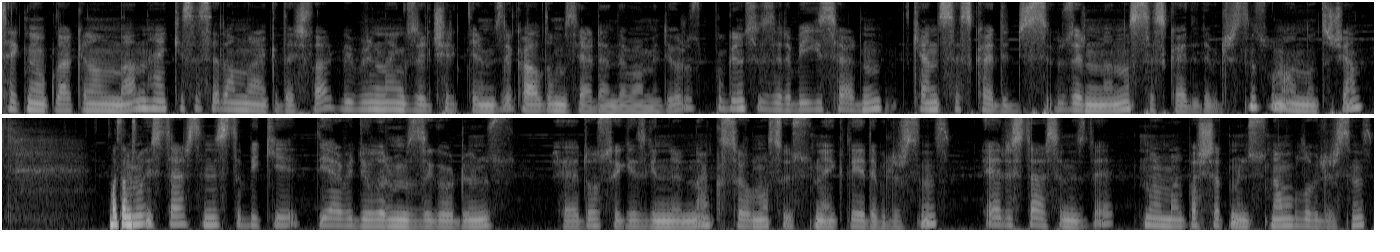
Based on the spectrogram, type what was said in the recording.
Teknologlar kanalından herkese selamlar arkadaşlar. Birbirinden güzel içeriklerimize kaldığımız yerden devam ediyoruz. Bugün sizlere bilgisayarın kendi ses kaydedicisi üzerinden nasıl ses kaydedebilirsiniz onu anlatacağım. Bunu isterseniz tabii ki diğer videolarımızda gördüğünüz e, dosya gezginlerinden kısa yol masa üstüne ekleyebilirsiniz. Eğer isterseniz de normal başlat menüsünden bulabilirsiniz.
